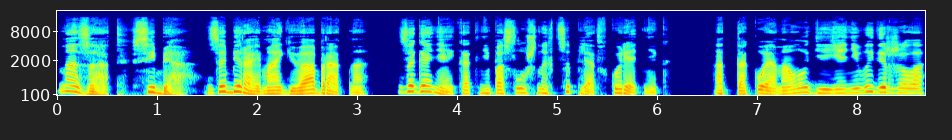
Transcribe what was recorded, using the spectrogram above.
Назад, в себя, забирай магию обратно, загоняй, как непослушных цыплят в курятник. От такой аналогии я не выдержала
